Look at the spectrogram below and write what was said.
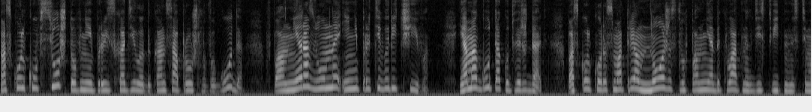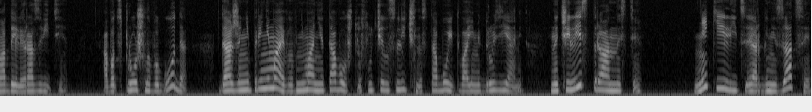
поскольку все, что в ней происходило до конца прошлого года, вполне разумно и непротиворечиво. Я могу так утверждать, поскольку рассмотрел множество вполне адекватных действительности моделей развития. А вот с прошлого года, даже не принимая во внимание того, что случилось лично с тобой и твоими друзьями, начались странности – Некие лица и организации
